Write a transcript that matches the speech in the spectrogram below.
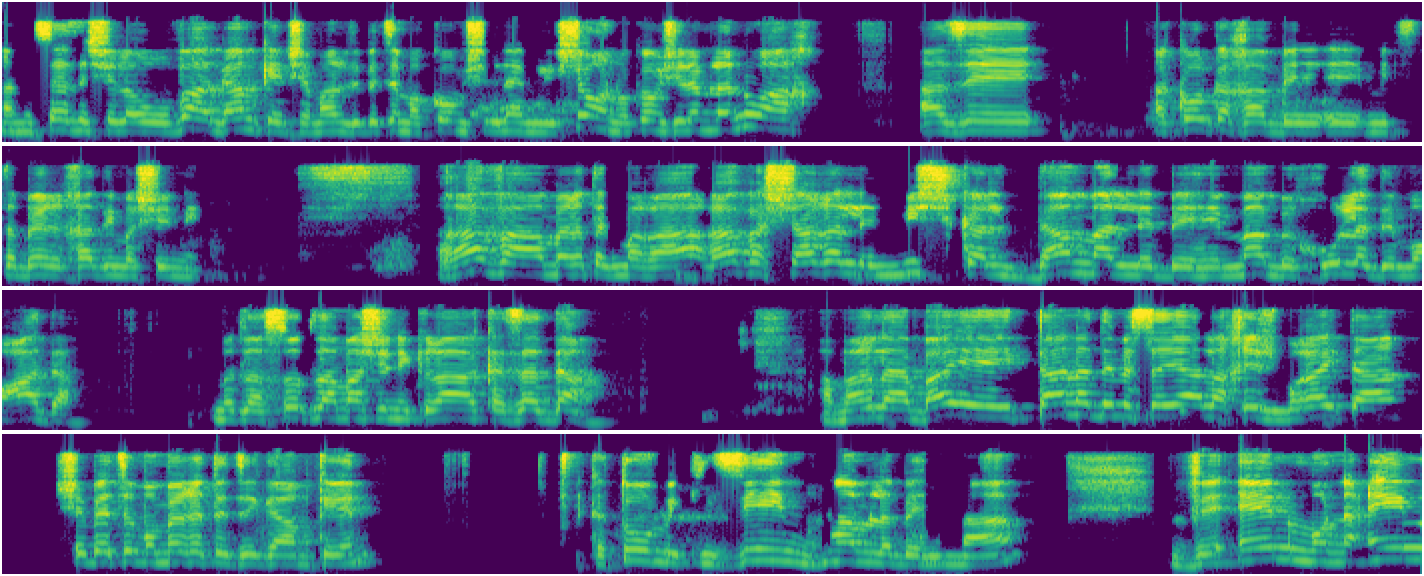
הנושא הזה של העורבה, גם כן, שאמרנו זה בעצם מקום שלהם לישון, מקום שלהם לנוח, אז הכל ככה מצטבר אחד עם השני. רבא, אומרת הגמרא, רבא שרה למשקל דמה לבהמה בחולה דמועדה. זאת אומרת, לעשות לה מה שנקרא כזת דם. אמר לאביי, תנא דמסייע לך, יש ברייתא שבעצם אומרת את זה גם כן. כתוב מקיזין דם לבהמה, ואין מונעין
